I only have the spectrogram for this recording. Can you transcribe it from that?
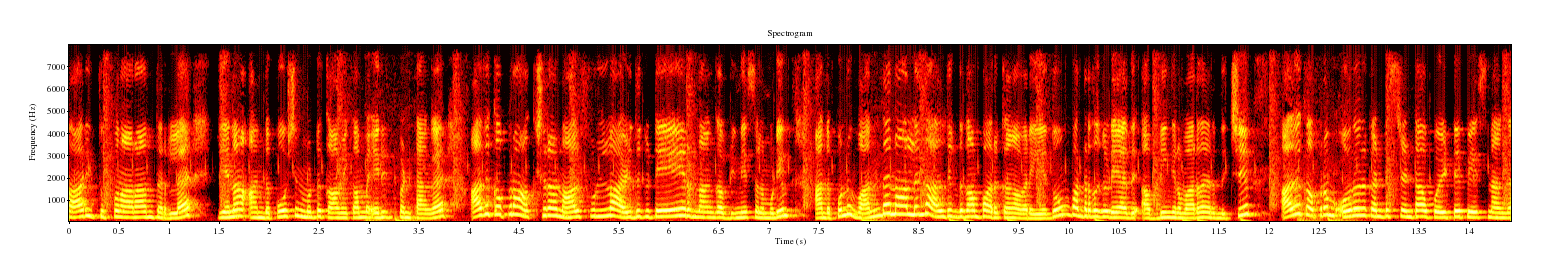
காரி துப்புனாரான்னு தெரியல. ஏன்னா அந்த போர்ஷன் மட்டும் காமிக்காம எடிட் பண்ணிட்டாங்க. அதுக்கப்புறம் அக்ஷரா நாள் ஃபுல்லா அழுதுகிட்டே இருந்தாங்க அப்படின்னே சொல்ல முடியும். அந்த பொண்ணு வந்த நாள்ல இருந்து அழுதுகிட்டு தான்ப்பா இருக்காங்க. அவர் எதுவும் பண்றது கிடையாது அப்படிங்கிற மாதிரி தான் இருந்துச்சு. அதுக்கப்புறம் ஒரு ஒரு கண்டஸ்டண்டா போயிட்டு பேசினாங்க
